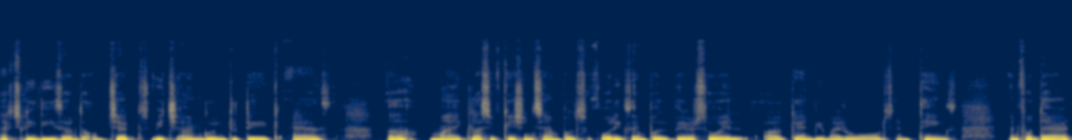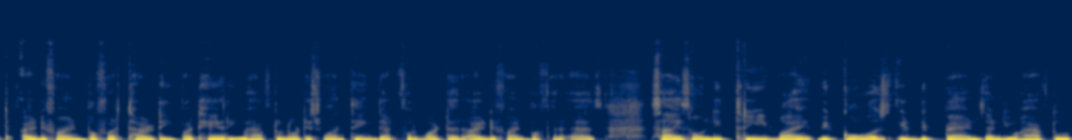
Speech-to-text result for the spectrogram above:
actually these are the objects which i'm going to take as uh, my classification sample. So for example bare soil uh, can be my roads and things. And for that i defined buffer 30 but here you have to notice one thing that for water i defined buffer as size only 3 why? Because it depends and you have to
